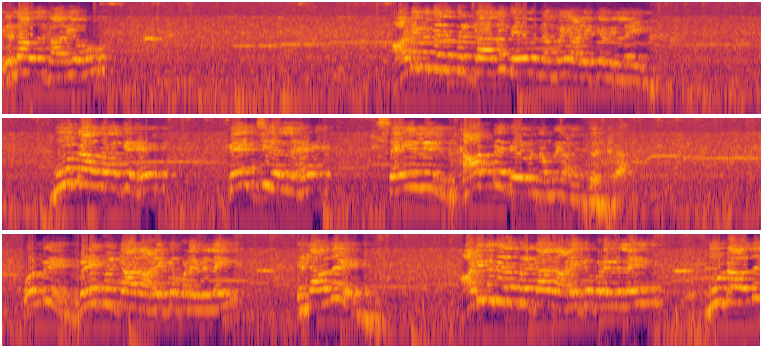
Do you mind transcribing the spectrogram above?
இரண்டாவது காரியம் அடிமை தினத்திற்காக தேவன் நம்மை அழைக்கவில்லை. மூன்றாவதாக பேச்சில் அல்ல செயலில் காட்ட தேவன் நம்மை அழைத்திருக்கிறார். ஒன்று பிழைப்புக்காக அழைக்கப்படவில்லை. இரண்டாவது அடிமை தினத்திற்காக அழைக்கப்படவில்லை. மூன்றாவது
